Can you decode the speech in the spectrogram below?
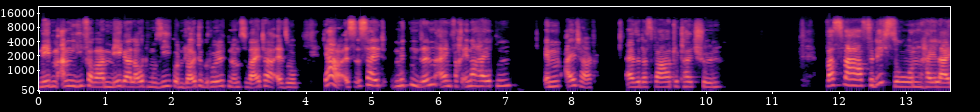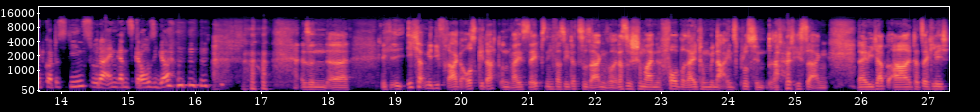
nebenan lief aber mega laut Musik und Leute grölten und so weiter. Also ja, es ist halt mittendrin einfach innehalten im Alltag. Also das war total schön. Was war für dich so ein Highlight-Gottesdienst oder ein ganz grausiger? also äh, ich, ich habe mir die Frage ausgedacht und weiß selbst nicht, was ich dazu sagen soll. Das ist schon mal eine Vorbereitung mit einer 1 plus hinten dran, würde ich sagen. Nein, ich habe äh, tatsächlich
